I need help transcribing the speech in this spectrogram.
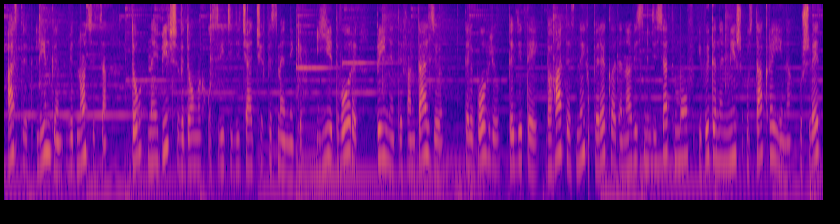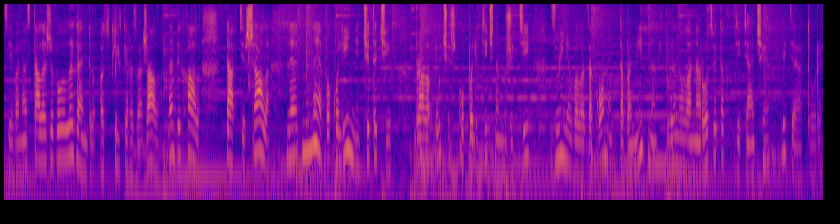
Астрід Лінгрен відноситься до найбільш відомих у світі дитячих письменників. Її твори прийняті фантазією та любов'ю до дітей. Багато з них перекладено на 80 мов і видано між у 100 країнах. У Швеції вона стала живою легендою, оскільки розважала, надихала та втішала не одне покоління читачів, брала участь у політичному житті, змінювала закони та помітно вплинула на розвиток дитячої літератури.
